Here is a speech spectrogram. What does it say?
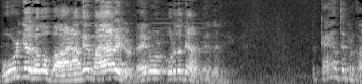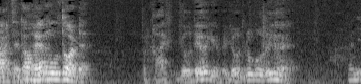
ਮੂਲ ਚੋਂ ਸਗੋਂ ਬਾਹਰ ਆ ਕੇ ਮਾਇਆ ਨਾਲ ਜੁੜਦਾ ਇਹਨੂੰ ਉਰਦ ਧਿਆਨ ਕਹਿੰਦੇ ਨੇ। ਕਹੇ ਉੱਥੇ ਪ੍ਰਕਾਸ਼ ਦਿੱਤਾ ਹੋਇਆ ਮੂਲ ਤੁਹਾਡਾ। ਪ੍ਰਕਾਸ਼ ਜੋਤੇ ਹੋਈ ਹੈ ਫਿਰ ਜੋਤ ਰੂਪ ਉਦੋਂ ਹੀ ਹੋਇਆ। ਹਾਂਜੀ।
